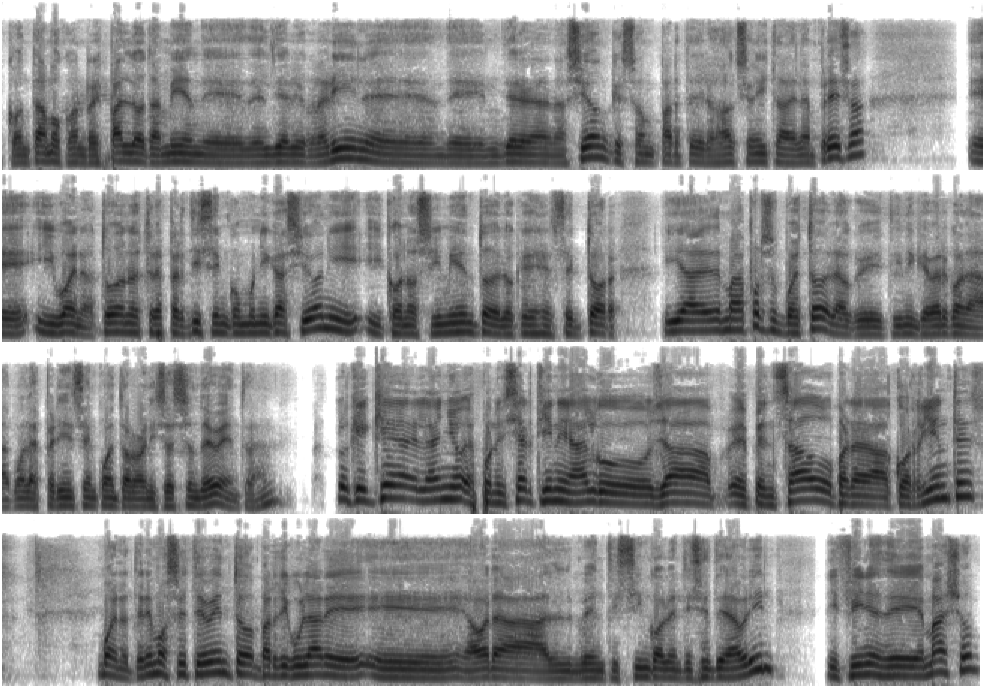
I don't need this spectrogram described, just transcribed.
contamos con respaldo también del diario Clarín, eh, del diario de la Nación, que son parte de los accionistas de la empresa. Eh, y bueno, toda nuestra expertise en comunicación y, conocimiento de lo que es el sector. Y además, por supuesto, lo que tiene que ver con la, con la experiencia en cuanto a organización de eventos. Lo que queda del año exponencial, ¿tiene algo ya pensado para Corrientes? Bueno, tenemos este evento en particular ahora el 25 al 27 de abril y fines de mayo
